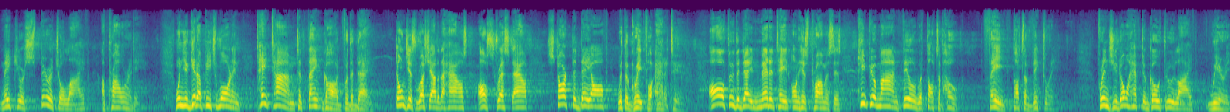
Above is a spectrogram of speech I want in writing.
make your spiritual life a priority. When you get up each morning, take time to thank God for the day. Don't just rush out of the house all stressed out. Start the day off with a grateful attitude. All through the day, meditate on His promises. Keep your mind filled with thoughts of hope, faith, thoughts of victory. Friends, you don't have to go through life weary.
